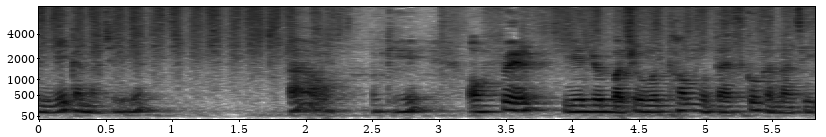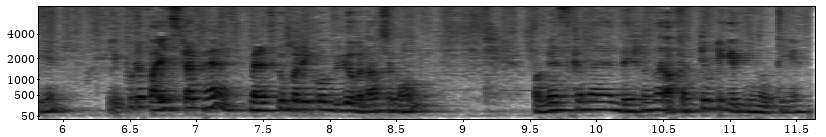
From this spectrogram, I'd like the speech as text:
फिर ये करना चाहिए। आओ ओके और फिर ये जो बचे हुआ थम होता है इसको करना चाहिए। ये पूरे फाइव स्टेप है। मैंने इसके ऊपर एक और वीडियो बना चुका हूँ। मगर इसका मैं देख रहा था अफेक्टिविटी कितनी होती है।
